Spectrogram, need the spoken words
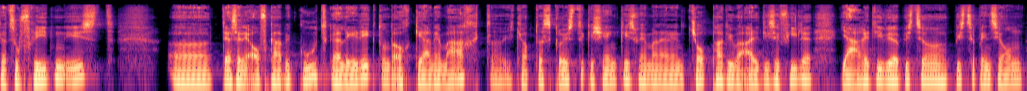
der zufrieden ist, der seine Aufgabe gut erledigt und auch gerne macht. Ich glaube, das größte Geschenk ist, wenn man einen Job hat über all diese viele Jahre, die wir bis zur, bis zur Pension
